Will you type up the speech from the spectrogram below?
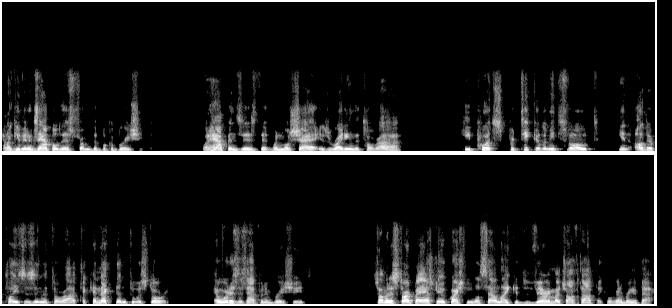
And I'll give you an example of this from the book of Bereshit. What happens is that when Moshe is writing the Torah, he puts particular mitzvot in other places in the Torah to connect them to a story. And where does this happen in Bereshit? So I'm going to start by asking a question that'll sound like it's very much off topic. We're going to bring it back.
